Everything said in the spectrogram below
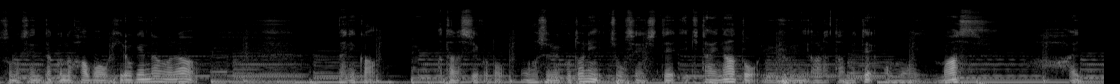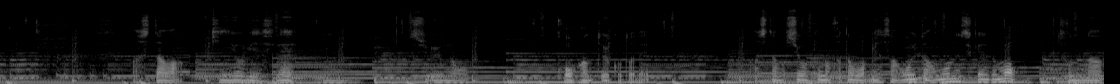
その選択の幅を広げながら何か新しいこと面白いことに挑戦していきたいなというふうに改めて思います。はい。明日は金曜日ですね、うん、週の後半ということで明日も仕事の方も皆さん多いとは思うんですけれどもそんな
